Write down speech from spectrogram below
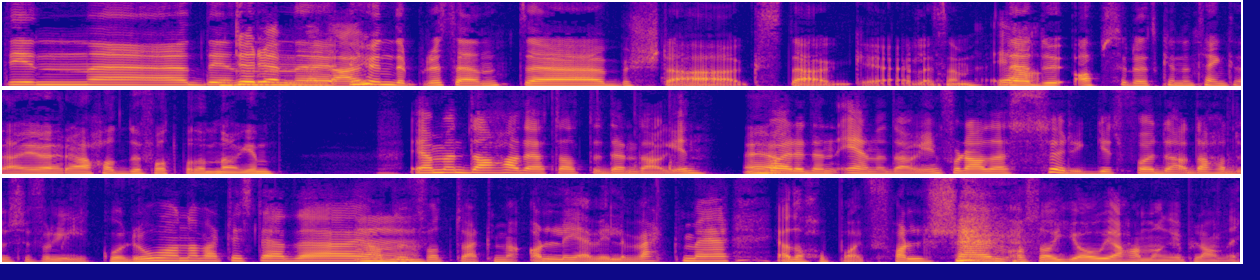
din, eh, din Drømmedag. 100 eh, bursdagsdag, liksom. Ja. Det du absolutt kunne tenke deg å gjøre, hadde du fått på den dagen. Ja, men da hadde jeg tatt den dagen. Ja. Bare den ene dagen. For da hadde jeg sørget for Da, da hadde jo selvfølgelig korona vært til stede. Jeg hadde Mm. fått vært med alle jeg ville vært med. Jeg hadde hoppa i fallskjerm. Og så yo, jeg har mange planer.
